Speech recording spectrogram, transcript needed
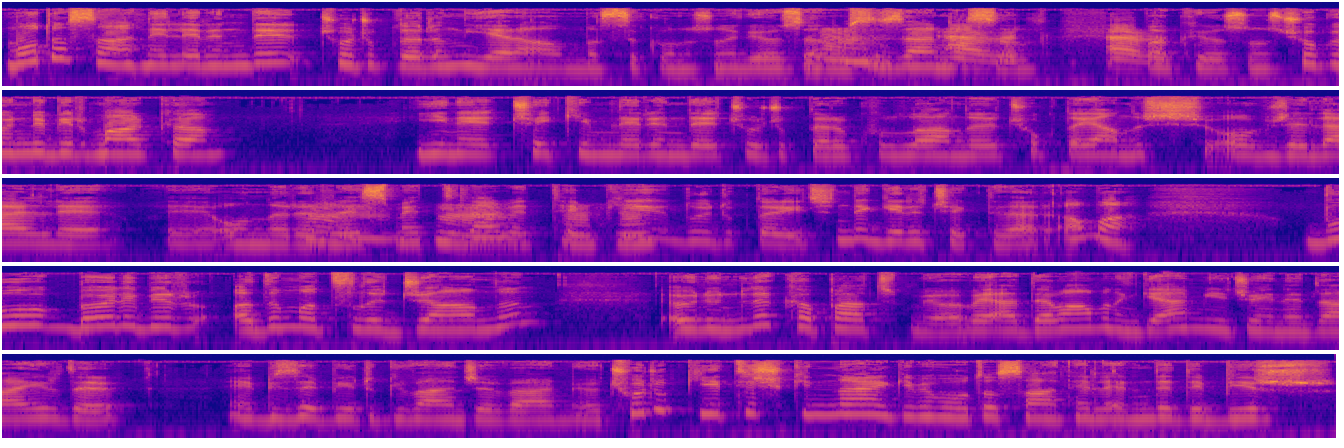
Moda sahnelerinde çocukların yer alması konusunu gözlemliyorum. Sizler nasıl evet, evet. bakıyorsunuz? Çok ünlü bir marka yine çekimlerinde çocukları kullandığı çok da yanlış objelerle e, onları Hı, resmettiler hı, ve tepki duydukları için de geri çektiler. Ama bu böyle bir adım atılacağının önünü de kapatmıyor veya devamının gelmeyeceğine dair de e, bize bir güvence vermiyor. Çocuk yetişkinler gibi moda sahnelerinde de bir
